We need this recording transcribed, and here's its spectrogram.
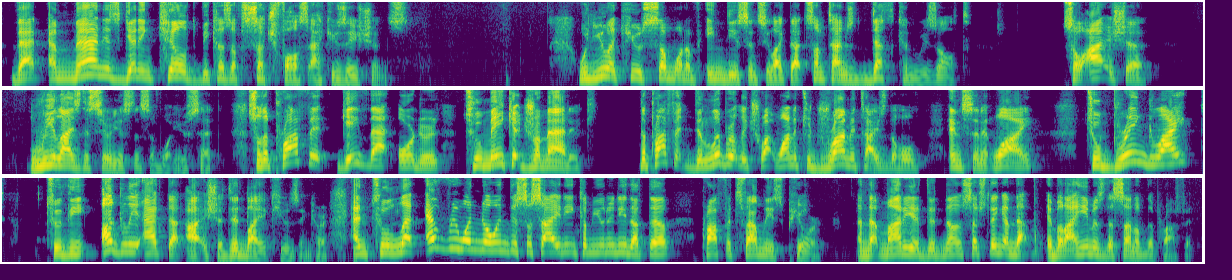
That a man is getting killed because of such false accusations. When you accuse someone of indecency like that, sometimes death can result. So Aisha realized the seriousness of what you said. So the Prophet gave that order to make it dramatic. The Prophet deliberately wanted to dramatize the whole incident. Why? To bring light to the ugly act that Aisha did by accusing her, and to let everyone know in this society and community that the Prophet's family is pure, and that Maria did no such thing, and that Ibrahim is the son of the Prophet.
